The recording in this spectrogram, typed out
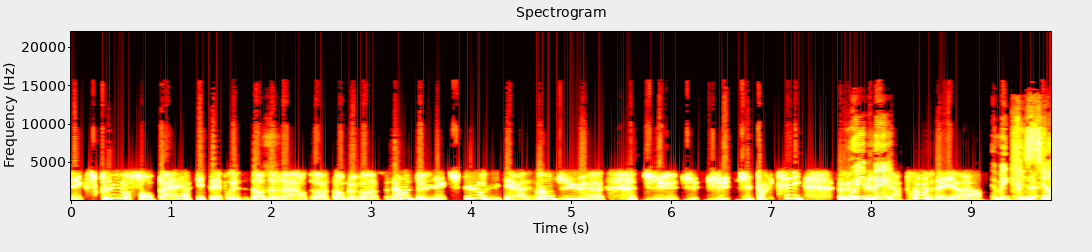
d'exclure son père, qui était président hmm. d'honneur du Rassemblement national, de l'exclure littéralement du, euh, du, du, du, parti. oui, mais la preuve d'ailleurs. Mais Christian,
